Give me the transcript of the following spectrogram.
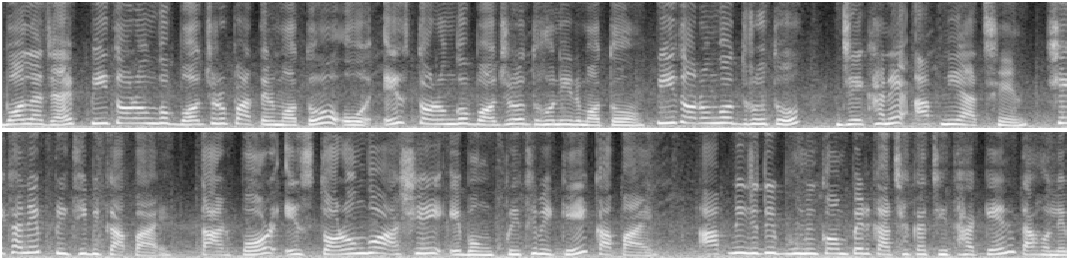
বলা যায়, পি তরঙ্গ বজ্রপাতের মতো ও এস তরঙ্গ বজ্রধ্বনির মতো। পি তরঙ্গ দ্রুত যেখানে আপনি আছেন, সেখানে পৃথিবী কাঁপায়। তারপর এস তরঙ্গ আসে এবং পৃথিবীকে কাঁপায়। আপনি যদি ভূমিকম্পের কাছাকাছি থাকেন, তাহলে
